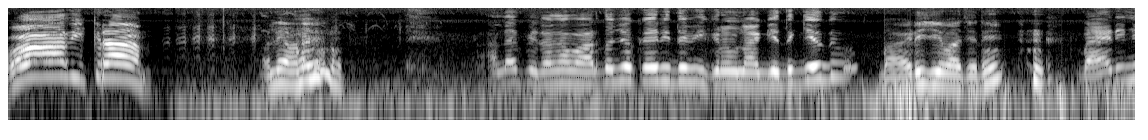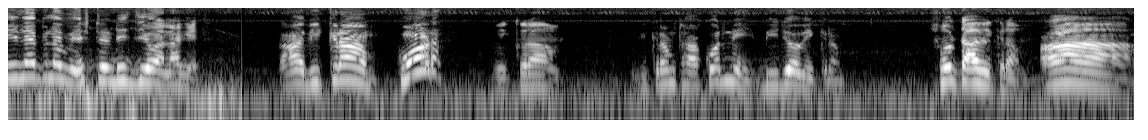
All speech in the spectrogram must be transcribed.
વાહ વિક્રમ. અલે આવે અલે પેલા વાળ તો જો કઈ રીતે વિક્રમ લાગે તો કે તું. બાયડી જેવા છે ને? બાયડી નહીં લે પેલા વેસ્ટ ઇન્ડિઝ જેવા લાગે. હા વિક્રમ. કોણ? વિક્રમ. વિક્રમ ઠાકોર નહીં બીજો વિક્રમ. છોટા વિક્રમ. હા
